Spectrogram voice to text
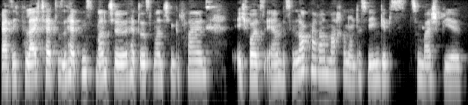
Ich weiß nicht, vielleicht hätte, es manche, hätte es manchen gefallen. Ich wollte es eher ein bisschen lockerer machen und deswegen gibt es zum Beispiel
